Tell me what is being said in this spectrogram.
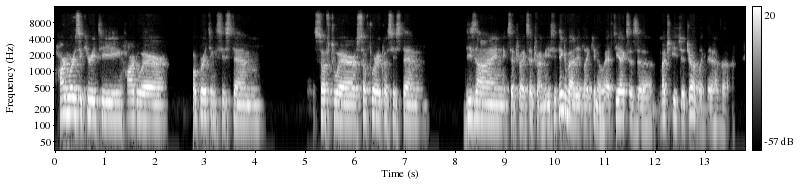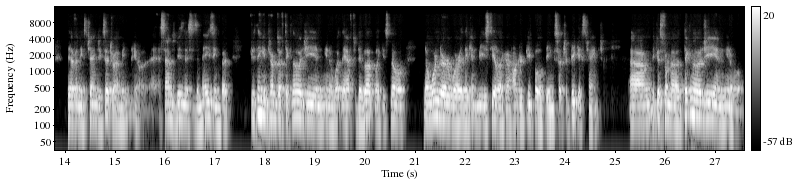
hardware security, hardware operating system, software, software ecosystem, design, etc., etc. I mean, if you think about it, like you know, FTX is a much easier job. Like they have a they have an exchange, etc. I mean, you know, Sam's business is amazing, but if you think in terms of technology and you know what they have to develop, like it's no no wonder where they can be still like a hundred people being such a big exchange. Um, because from a technology and you know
